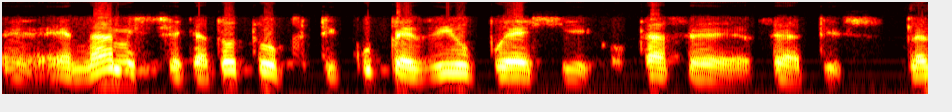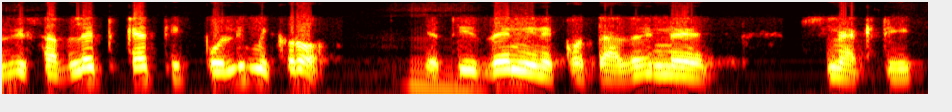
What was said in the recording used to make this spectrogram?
1,5% του οπτικού πεδίου που έχει ο κάθε θεατής. Δηλαδή θα βλέπει κάτι πολύ γιατί δεν είναι κοντά, δεν είναι στην ακτή.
